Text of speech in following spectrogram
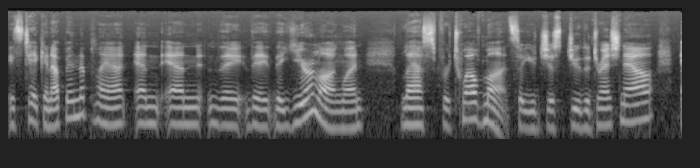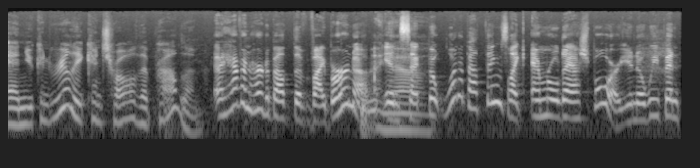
it's taken up in the plant, and, and the, the, the year long one lasts for 12 months. So you just do the drench now, and you can really control the problem. I haven't heard about the viburnum insect, but what about things like emerald ash borer? You know, we've been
